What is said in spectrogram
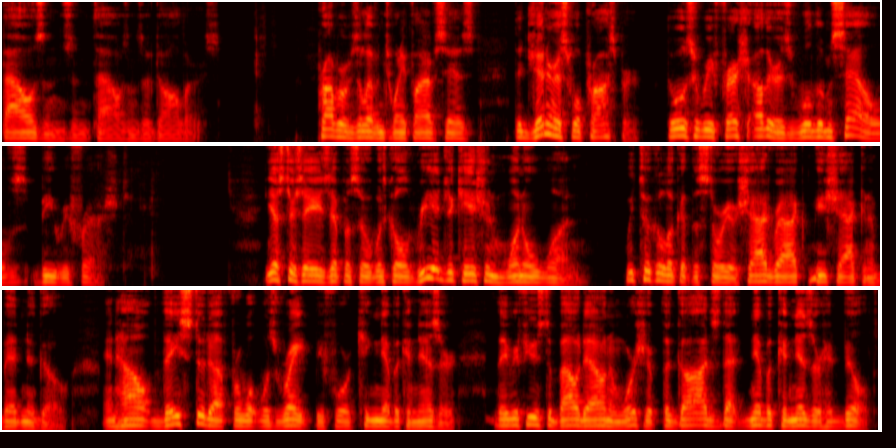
thousands and thousands of dollars. Proverbs 11:25 says, "The generous will prosper. Those who refresh others will themselves be refreshed." Yesterday's episode was called Reeducation 101. We took a look at the story of Shadrach, Meshach, and Abednego and how they stood up for what was right before King Nebuchadnezzar. They refused to bow down and worship the gods that Nebuchadnezzar had built.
